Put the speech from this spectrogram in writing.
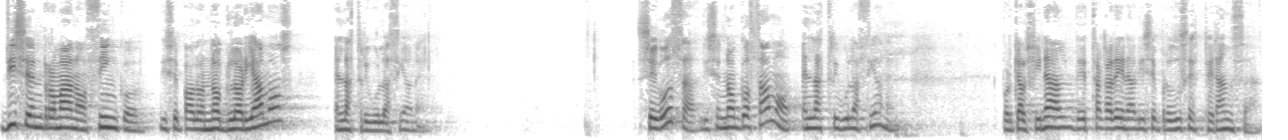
Dice en Romanos 5, dice Pablo, nos gloriamos en las tribulaciones. Se goza, dice, nos gozamos en las tribulaciones. Porque al final de esta cadena, dice, produce esperanza.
